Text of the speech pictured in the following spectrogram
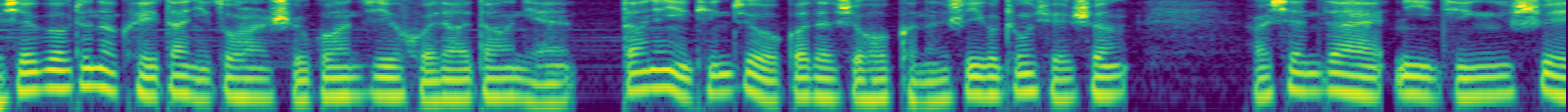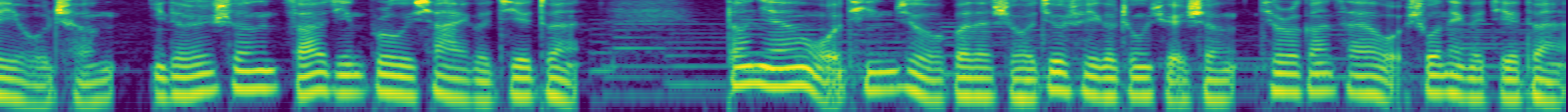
些歌真的可以带你坐上时光机，回到当年。当年你听这首歌的时候，可能是一个中学生，而现在你已经事业有成，你的人生早已经步入下一个阶段。当年我听这首歌的时候，就是一个中学生，就是刚才我说那个阶段，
